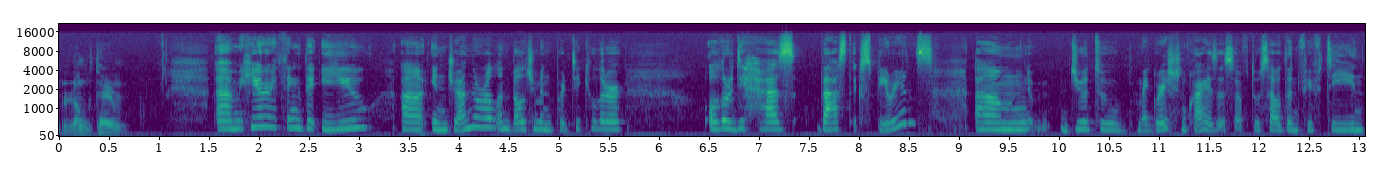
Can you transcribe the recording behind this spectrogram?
long term? Um, here, I think the EU uh, in general and Belgium in particular already has vast experience um, due to migration crisis of 2015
